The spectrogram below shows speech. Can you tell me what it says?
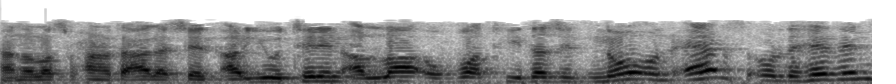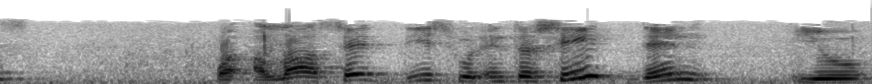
And Allah subhanahu wa ta'ala said are you telling Allah of what he doesn't know on earth or the heavens? What Allah said this will intercede then you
